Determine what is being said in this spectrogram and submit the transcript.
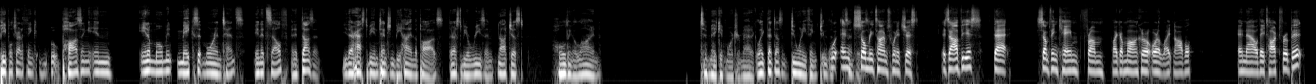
people try to think pausing in in a moment makes it more intense in itself, and it doesn't. There has to be intention behind the pause. There has to be a reason, not just holding a line to make it more dramatic. Like that doesn't do anything to the and sentence. so many times when it just it's obvious that something came from like a manga or a light novel and now they talked for a bit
